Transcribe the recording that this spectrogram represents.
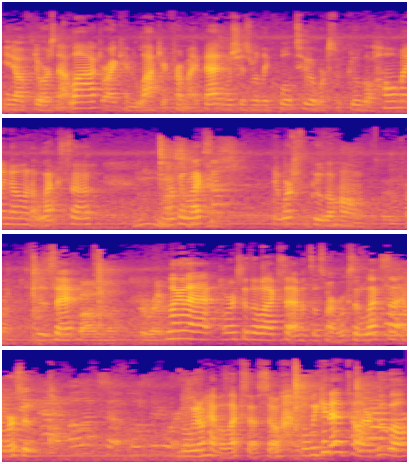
you know, if the door's not locked or I can lock it from my bed, which is really cool too. It works with Google Home, I know, and Alexa. Hmm, work with Alexa? It works with Google Home. Does it say? Bottom left, right. Look at that. Works with Alexa. Evan's so smart. Works with Alexa and works with. Alexa, close the door. But we don't have Alexa, so. But we can tell our Google.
